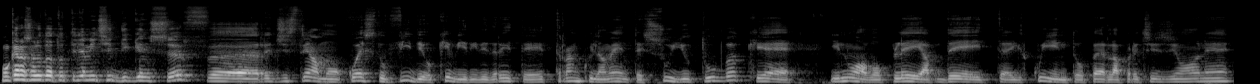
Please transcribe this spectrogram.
Un caro saluto a tutti gli amici di Gamesurf, eh, registriamo questo video che vi rivedrete tranquillamente su YouTube che è il nuovo Play Update, il quinto per la precisione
